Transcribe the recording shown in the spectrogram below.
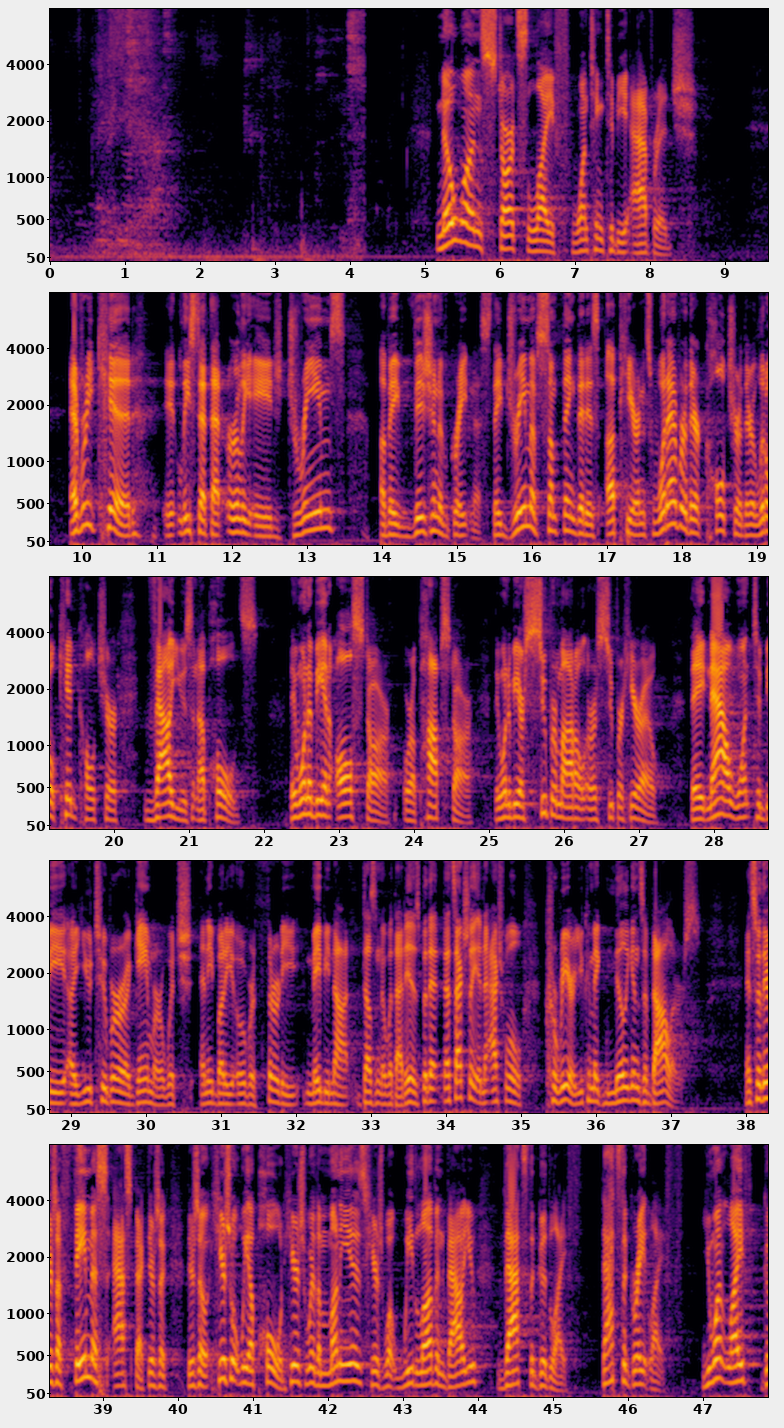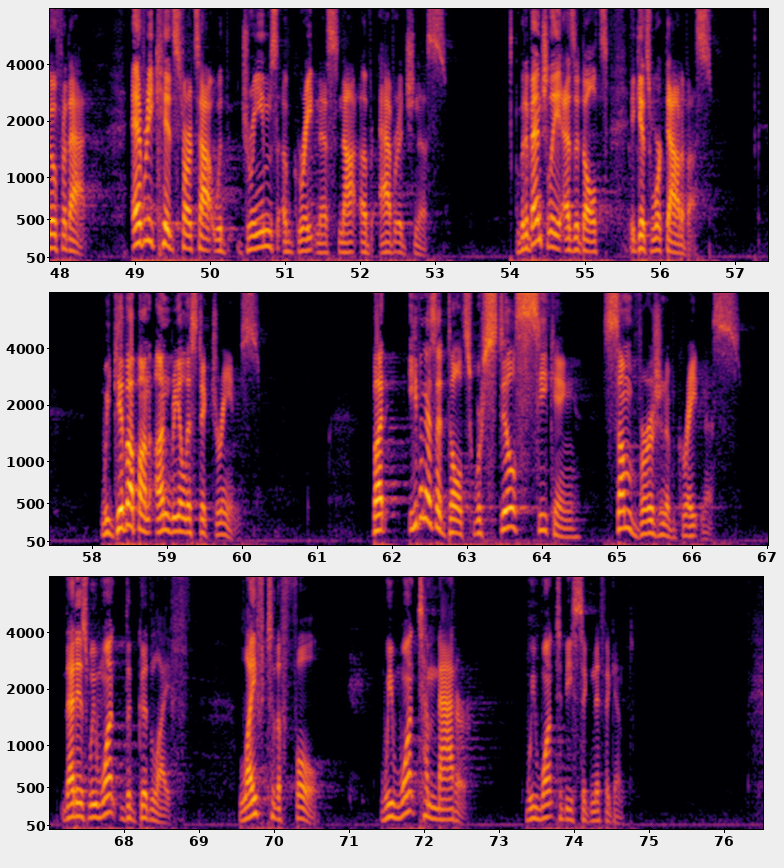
No one starts life wanting to be average. Every kid, at least at that early age, dreams of a vision of greatness. They dream of something that is up here, and it's whatever their culture, their little kid culture, values and upholds. They want to be an all star or a pop star. They want to be a supermodel or a superhero. They now want to be a YouTuber or a gamer, which anybody over 30 maybe not doesn't know what that is, but that, that's actually an actual career. You can make millions of dollars. And so there's a famous aspect. There's a, there's a here's what we uphold, here's where the money is, here's what we love and value. That's the good life. That's the great life. You want life? Go for that. Every kid starts out with dreams of greatness, not of averageness. But eventually, as adults, it gets worked out of us. We give up on unrealistic dreams. But even as adults, we're still seeking some version of greatness. That is, we want the good life, life to the full. We want to matter, we want to be significant.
